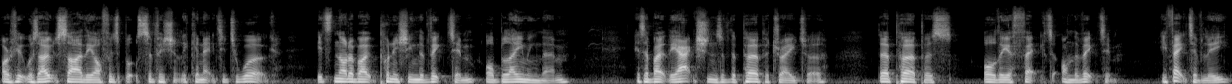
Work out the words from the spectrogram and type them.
or if it was outside the office but sufficiently connected to work. It's not about punishing the victim or blaming them, it's about the actions of the perpetrator their purpose, or the effect on the victim. Effectively,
